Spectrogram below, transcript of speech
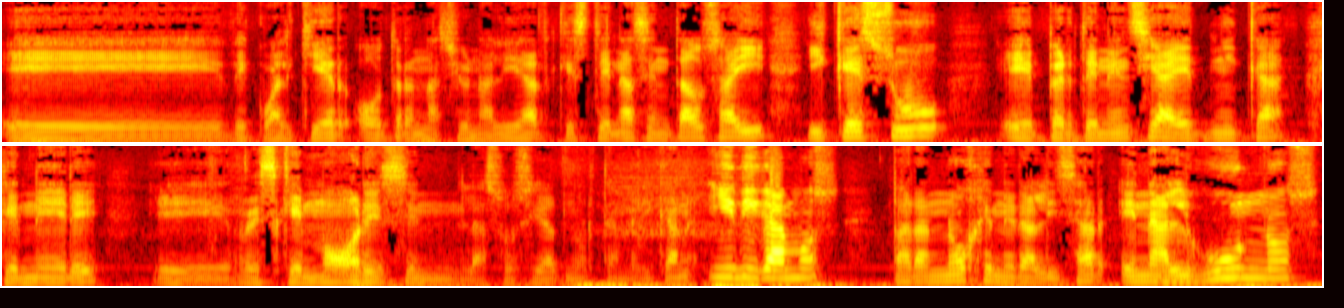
eh, de cualquier otra nacionalidad que estén asentados ahí y que su eh, pertenencia étnica genere eh, resquemores en la sociedad norteamericana. Y digamos, para no generalizar, en algunos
